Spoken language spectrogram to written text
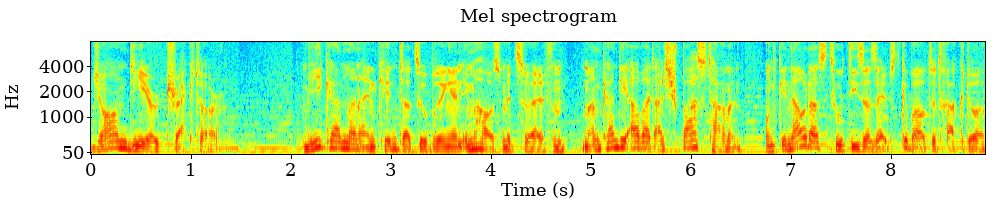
John Deere Tractor. Wie kann man ein Kind dazu bringen, im Haus mitzuhelfen? Man kann die Arbeit als Spaß tarnen. Und genau das tut dieser selbstgebaute Traktor,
